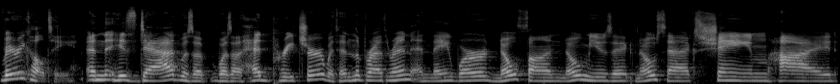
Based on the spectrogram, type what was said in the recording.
very culty. And his dad was a was a head preacher within the Brethren, and they were no fun, no music, no sex, shame, hide,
